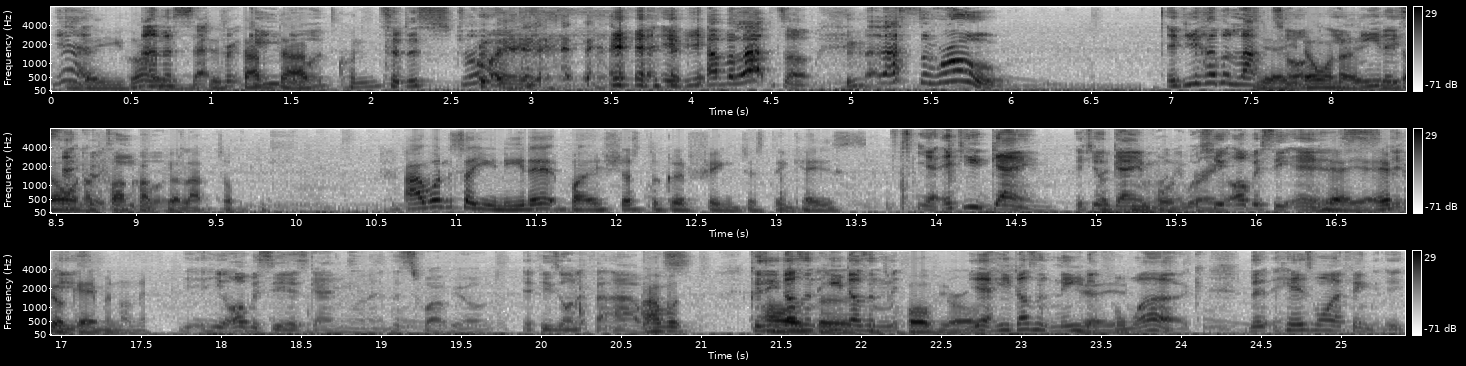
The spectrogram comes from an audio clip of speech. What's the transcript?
Yeah, there you go. and a separate dab, dab, keyboard con- to destroy if you have a laptop. That's the rule. If you have a laptop, yeah, you, you don't want to. need You a separate keyboard. Your. I wouldn't say you need it, but it's just a good thing, just in case. Yeah, if you game, if you're gaming on it, which break. he obviously is. Yeah, yeah. If, you're he's- gaming on it, he obviously is gaming on it. This twelve-year-old, if he's on it for hours, would- because he oh, doesn't, the- he doesn't, 12-year-old. yeah, he doesn't need Yeah, it for yeah. work. The, here's why I think, it,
